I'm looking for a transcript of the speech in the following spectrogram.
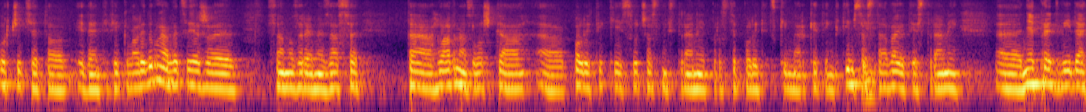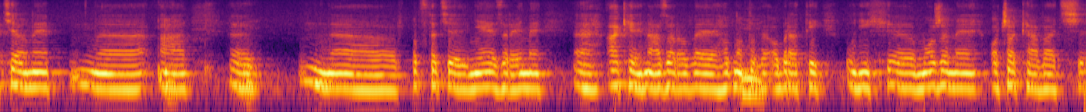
určite to identifikovali. Druhá vec je, že samozrejme zase tá hlavná zložka e, politiky súčasných strán je proste politický marketing. Tým sa stávajú tie strany e, nepredvídateľné a v podstate nie je zrejme, aké názorové, hodnotové mhm. obraty u nich môžeme očakávať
